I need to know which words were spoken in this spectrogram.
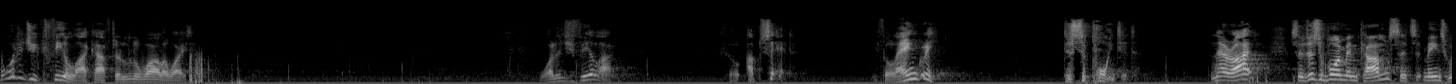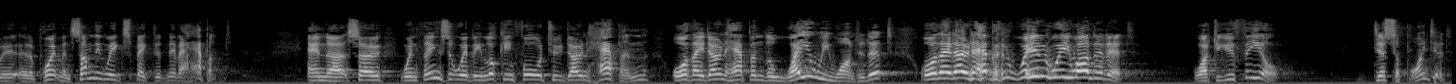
And what did you feel like after a little while of waiting? What did you feel like? You feel upset. You feel angry. Disappointed. Isn't that right? So disappointment comes. it means we're an appointment. Something we expected never happened. And uh, so when things that we've been looking forward to don't happen, or they don't happen the way we wanted it, or they don't happen when we wanted it, what do you feel? Disappointed.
